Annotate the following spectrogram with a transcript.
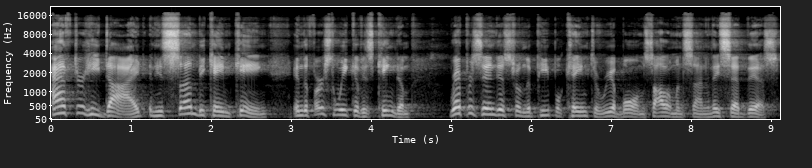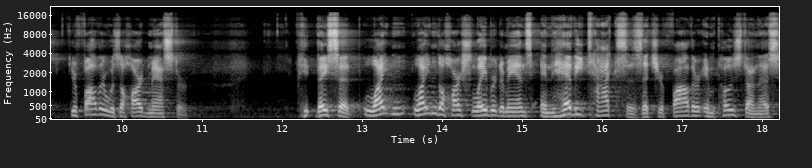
After he died and his son became king, in the first week of his kingdom, representatives from the people came to Rehoboam, Solomon's son, and they said this Your father was a hard master. He, they said, lighten, lighten the harsh labor demands and heavy taxes that your father imposed on us,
